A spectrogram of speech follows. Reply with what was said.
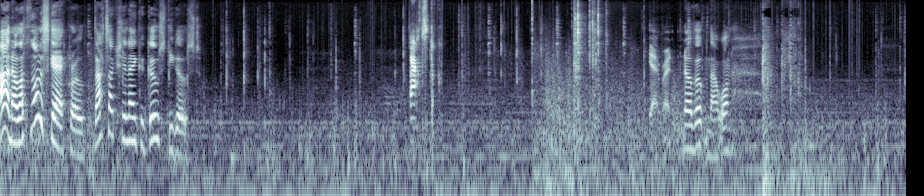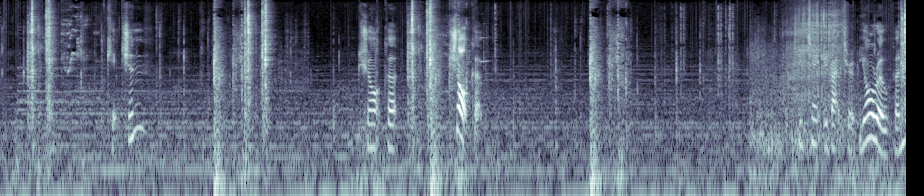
Ah, now that's not a scarecrow. That's actually like a ghosty ghost. Ah, stuck. Yeah, right. No, I've opened that one. Kitchen. Shortcut. Shortcut. You take me back through. You're open.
